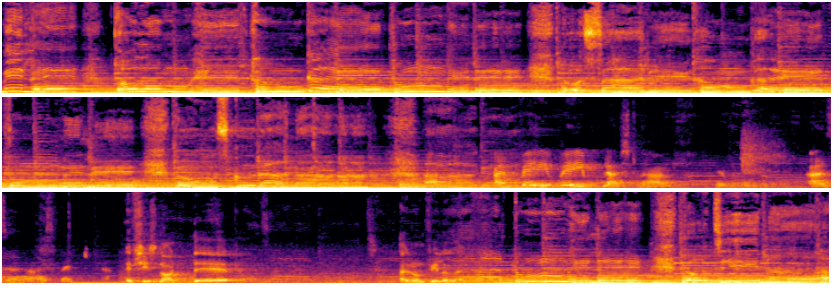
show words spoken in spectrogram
मिले तो लम्हे very very blessed to have him as a husband If she's not there, I don't feel alive. तुम मिले तो जीना आ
